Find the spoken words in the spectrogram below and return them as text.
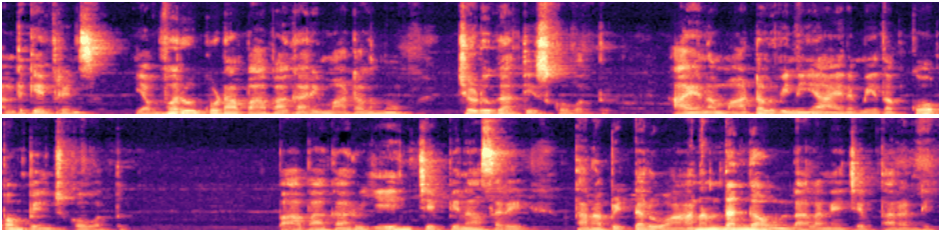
అందుకే ఫ్రెండ్స్ ఎవ్వరూ కూడా బాబాగారి మాటలను చెడుగా తీసుకోవద్దు. ఆయన మాటలు విని ఆయన మీద కోపం పెంచుకోవద్దు. బాబాగారు ఏం చెప్పినా సరే తన బిడ్డలు ఆనందంగా ఉండాలనే చెప్తారండి.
